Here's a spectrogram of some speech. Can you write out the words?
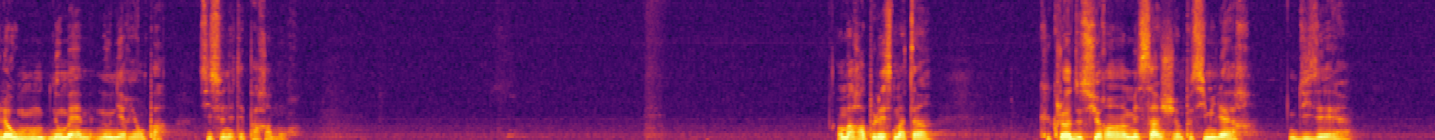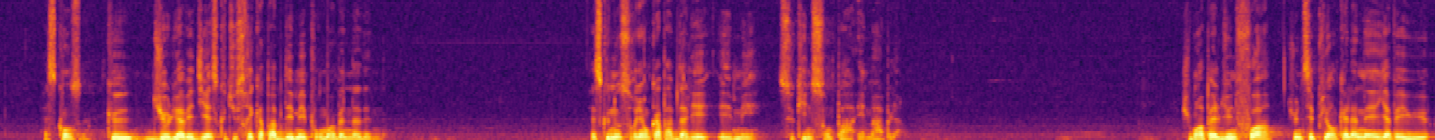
là où nous-mêmes nous n'irions pas si ce n'était par amour. On m'a rappelé ce matin que Claude, sur un message un peu similaire, nous disait est-ce que Dieu lui avait dit Est-ce que tu serais capable d'aimer pour moi Ben Laden? Est-ce que nous serions capables d'aller aimer ceux qui ne sont pas aimables? Je me rappelle d'une fois, je ne sais plus en quelle année, il y avait eu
